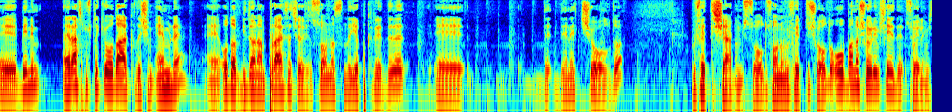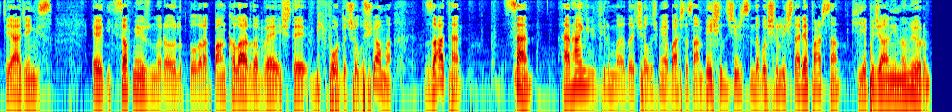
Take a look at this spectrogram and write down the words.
e, benim Erasmus'taki o da arkadaşım Emre. E, o da bir dönem Price'da çalıştı. Sonrasında Yapı Kredi'de e, de, denetçi oldu. Müfettiş yardımcısı oldu. Sonra müfettiş oldu. O bana şöyle bir şey de söylemişti. Ya Cengiz evet iktisat mezunları ağırlıklı olarak bankalarda ve işte Big Four'da çalışıyor ama zaten sen herhangi bir firmada çalışmaya başlasan 5 yıl içerisinde başarılı işler yaparsan ki yapacağına inanıyorum.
